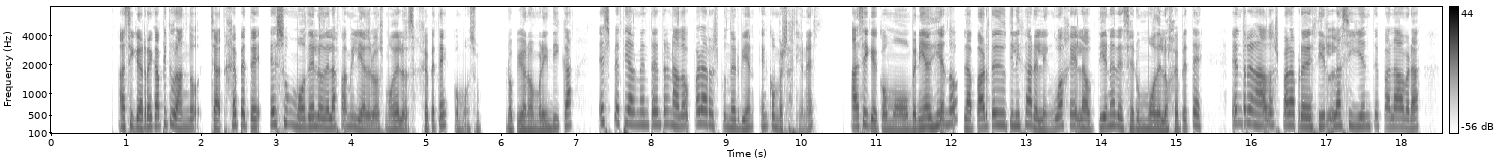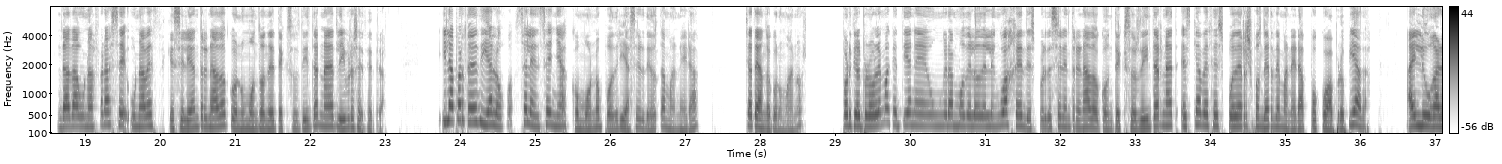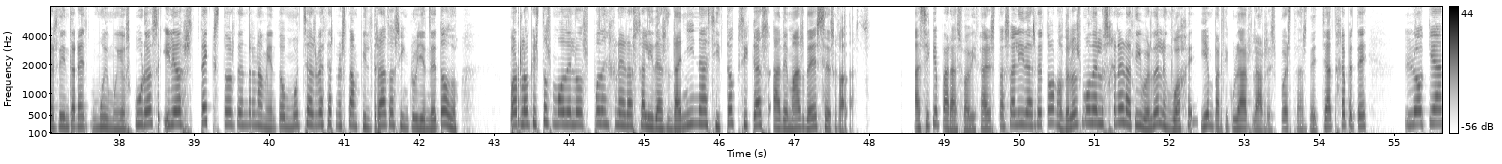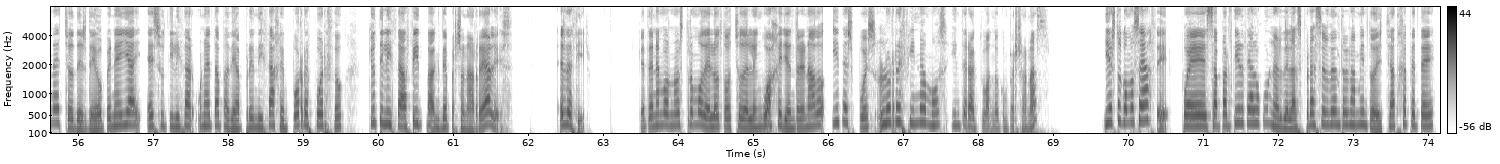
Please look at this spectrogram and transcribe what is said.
Así que recapitulando, ChatGPT es un modelo de la familia de los modelos GPT, como su propio nombre indica, especialmente entrenado para responder bien en conversaciones. Así que, como venía diciendo, la parte de utilizar el lenguaje la obtiene de ser un modelo GPT, entrenados para predecir la siguiente palabra dada una frase una vez que se le ha entrenado con un montón de textos de Internet, libros, etc. Y la parte de diálogo se le enseña, como no podría ser de otra manera, chateando con humanos. Porque el problema que tiene un gran modelo de lenguaje después de ser entrenado con textos de Internet es que a veces puede responder de manera poco apropiada. Hay lugares de Internet muy muy oscuros y los textos de entrenamiento muchas veces no están filtrados e incluyen de todo. por lo que estos modelos pueden generar salidas dañinas y tóxicas, además de sesgadas. Así que para suavizar estas salidas de tono de los modelos generativos del lenguaje, y en particular las respuestas de ChatGPT, lo que han hecho desde OpenAI es utilizar una etapa de aprendizaje por refuerzo que utiliza feedback de personas reales. Es decir, que tenemos nuestro modelo tocho del lenguaje ya entrenado y después lo refinamos interactuando con personas. ¿Y esto cómo se hace? Pues a partir de algunas de las frases de entrenamiento de ChatGPT,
